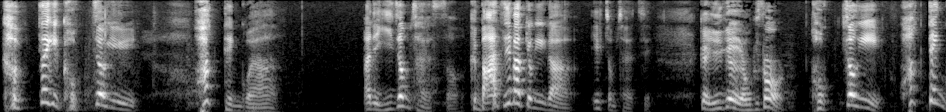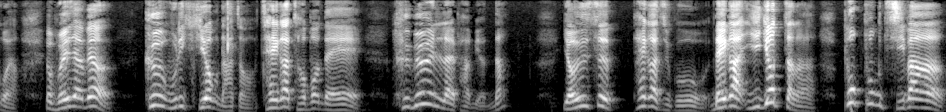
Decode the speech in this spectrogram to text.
갑자기 걱정이 확 된 거야. 아니 2점 차였어. 그 마지막 경기가 1점 차였지. 그러니까 이게 여기서 걱정이 확 된 거야. 왜냐면 그 우리 기억나죠? 제가 저번에 금요일 날 밤이었나? 연습해가지고 내가 이겼잖아. 폭풍 지방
